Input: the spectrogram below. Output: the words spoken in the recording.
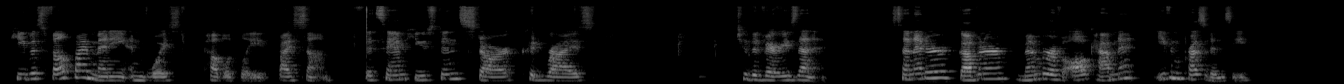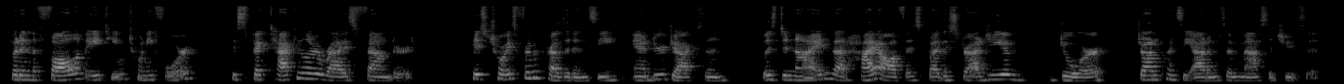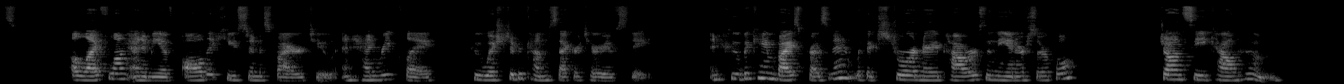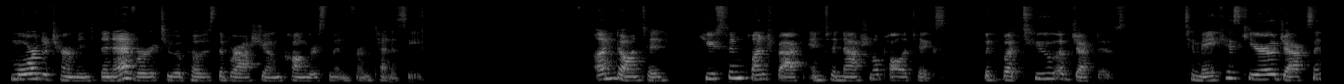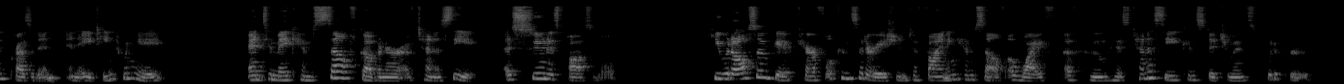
He was felt by many and voiced publicly by some that Sam Houston's star could rise to the very zenith. Senator, governor, member of all cabinet, even presidency. But in the fall of 1824, his spectacular rise foundered. His choice for the presidency, Andrew Jackson, was denied that high office by the strategy of Dorr, John Quincy Adams of Massachusetts, a lifelong enemy of all that Houston aspired to, and Henry Clay, who wished to become Secretary of State. And who became vice president with extraordinary powers in the inner circle? John C. Calhoun, more determined than ever to oppose the brash young congressman from Tennessee. Undaunted, Houston plunged back into national politics with but two objectives to make his hero Jackson president in 1828 and to make himself governor of Tennessee as soon as possible. He would also give careful consideration to finding himself a wife of whom his Tennessee constituents would approve.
